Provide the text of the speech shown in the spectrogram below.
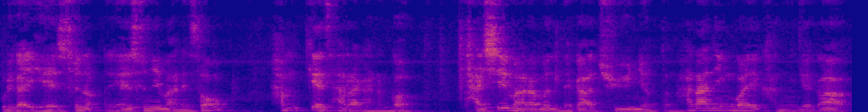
우리가 예수, 예수님 안에서 함께 살아가는 것. 다시 말하면 내가 주인이었던 하나님과의 관계가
